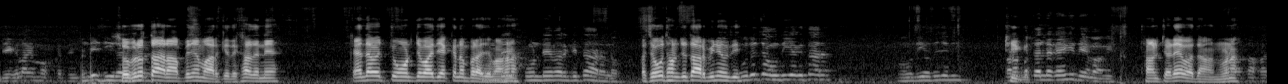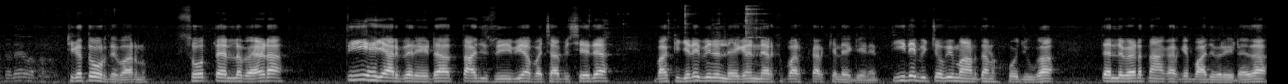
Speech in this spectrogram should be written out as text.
ਦੇਖ ਲਾਂਗੇ ਮੌਕੇ ਤੇ। ਸੋ ਵੀਰੋ ਧਾਰਾਂ ਆਪੇ ਮਾਰ ਕੇ ਦਿਖਾ ਦਿੰਨੇ ਆ। ਕਹਿੰਦਾ ਵਾ ਚੋਣ ਚਵਾਦੀ ਇੱਕ ਨੰਬਰ ਆ ਜਮਾ ਹਨਾ। ਕੁੰਡੇ ਵਰਗੀ ਧਾਰ ਲਓ। ਅੱਛਾ ਉਹ ਥਣ ਚ ਧਾਰ ਵੀ ਨਹੀਂ ਆਉਂਦੀ? ਉਹਦੇ ਚ ਆਉਂਦੀ ਹੈ ਕਿ ਧਾਰ? ਆਉਂਦੀ ਆ ਉਹਦੇ ਚ ਵੀ। ਠੀਕ ਠੀਕ ਤਿੰਨ ਕਹਿ ਕੇ ਦੇਵਾਂਗੇ। ਥਣ ਚੜਿਆ ਵਾ ਦਾਨ ਨੂੰ ਹਨਾ? ਤਾਹਾ ਚੜਿਆ ਵਾ ਤੁਹਾਨੂੰ ਠੀਕ ਹੈ ਤੋਰ ਦੇ ਬਾਹਰ ਨੂੰ। ਸੋ ਤਿੱਲ ਵੈੜਾ 30000 ਰੁਪਏ ਰੇਟ ਆ ਤਾਜੀ ਸੂਈ ਵੀ ਆ ਬੱਚਾ ਪਿੱਛੇ ਦਾ। ਬਾਕੀ ਜਿਹੜੇ ਵੀ ਨੇ ਲੈ ਗਏ ਨੇ ਨਿਰਖ ਪਰਖ ਕਰਕੇ ਲੈ ਗਏ ਨੇ। 30 ਦੇ ਵਿੱਚੋਂ ਵੀ ਮਾਨਤਨ ਹੋ ਜਾਊਗਾ। ਤਿੱਲ ਵੈੜ ਤਾਂ ਕਰਕੇ ਵਾਜਬ ਰੇਟ ਹੈ ਇਹਦਾ।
